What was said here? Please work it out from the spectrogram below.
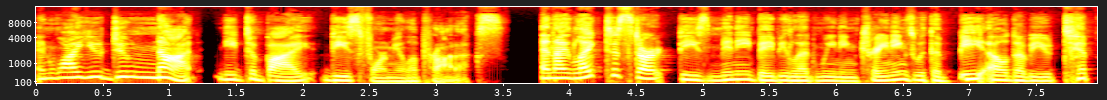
and why you do not need to buy these formula products. And I like to start these mini baby led weaning trainings with a BLW tip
